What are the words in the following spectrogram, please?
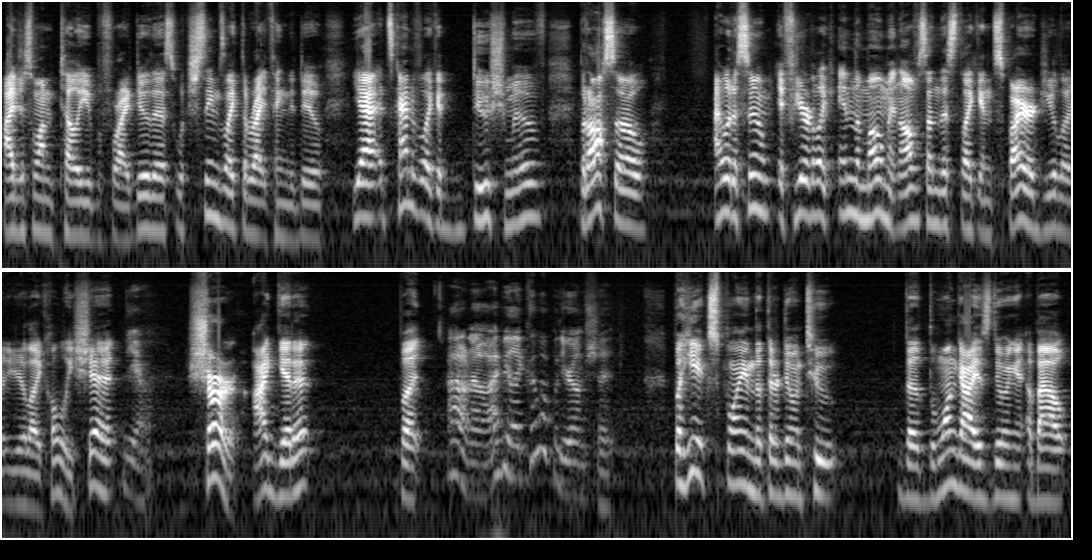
I just want to tell you before I do this which seems like the right thing to do yeah it's kind of like a douche move but also I would assume if you're like in the moment, all of a sudden this like inspired you, you're like, holy shit. Yeah. Sure, I get it, but I don't know. I'd be like, come up with your own shit. but he explained that they're doing two. The the one guy is doing it about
